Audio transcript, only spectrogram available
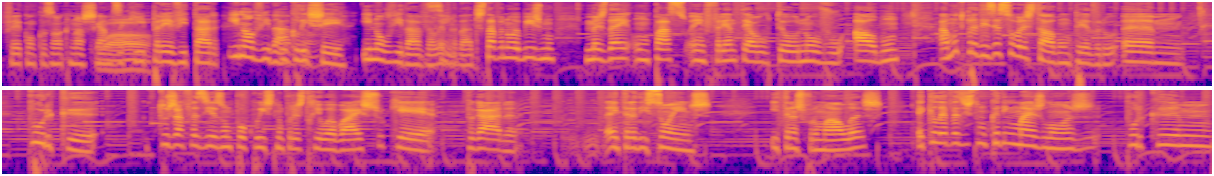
Foi a conclusão a que nós chegámos Uau. aqui para evitar Inolvidável. o clichê. Inolvidável, é Sim. verdade. Estava no abismo, mas dei um passo em frente ao teu novo álbum. Há muito para dizer sobre este álbum, Pedro. Ahm, porque tu já fazias um pouco isto no Por Este Rio Abaixo, que é pegar em tradições e transformá-las. Aqui levas isto um bocadinho mais longe, porque hum,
